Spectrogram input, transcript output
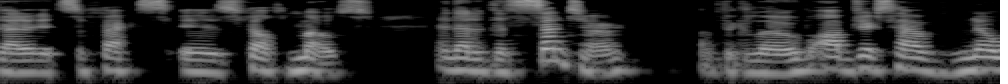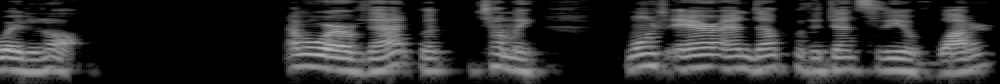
that its effects is felt most, and that at the center of the globe objects have no weight at all. I'm aware of that, but tell me, won't air end up with a density of water?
